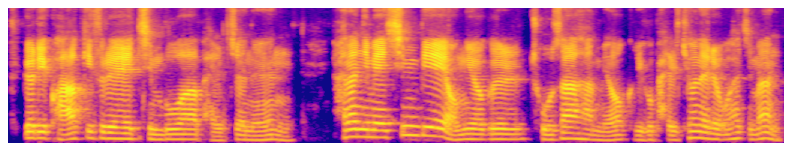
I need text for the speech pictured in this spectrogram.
특별히 과학기술의 진보와 발전은 하나님의 신비의 영역을 조사하며 그리고 밝혀내려고 하지만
